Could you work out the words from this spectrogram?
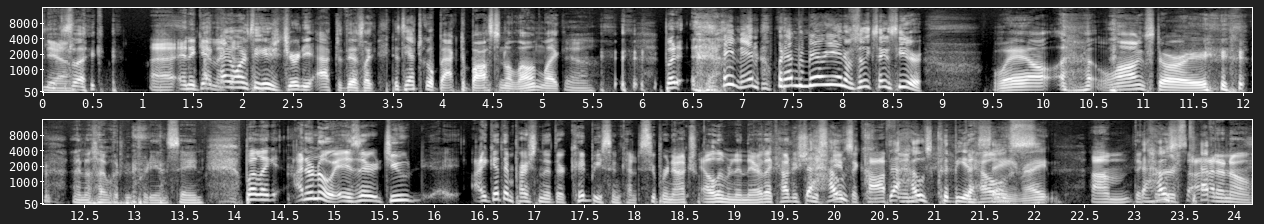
Yeah. it's like Uh, and again, I, like, want to see his journey after this. Like, does he have to go back to Boston alone? Like, yeah. But hey man, what happened to Marianne? I was really excited to see her. Well, long story. I know that would be pretty insane. But like, I don't know. Is there? Do you? I get the impression that there could be some kind of supernatural element in there. Like, how does she the escape house, the coffin? the house could be The insane, house, right? Um, the, The house curse. I- don't know.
